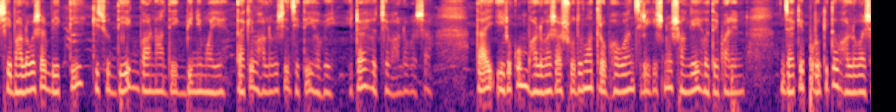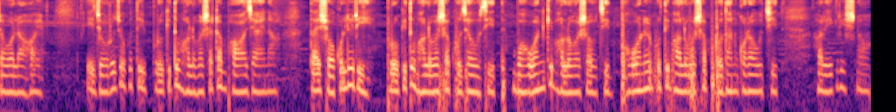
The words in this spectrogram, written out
সে ভালোবাসার ব্যক্তি কিছু দেখ বা না দেখ বিনিময়ে তাকে ভালোবেসে যেতেই হবে। এটাই হচ্ছে ভালোবাসা। তাই এরকম ভালোবাসা শুধুমাত্র ভগবান শ্রীকৃষ্ণের সঙ্গেই হতে পারেন, যাকে প্রকৃত ভালোবাসা বলা হয়। এই জড়জগতে প্রকৃত ভালোবাসাটা পাওয়া যায় না। তাই সকলেরই প্রকৃত ভালোবাসা খোঁজা উচিত, ভগবানকে ভালোবাসা উচিত, ভগবানের প্রতি ভালোবাসা প্রদান করা উচিত। হরে কৃষ্ণ।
